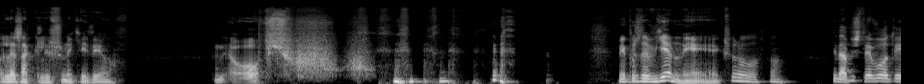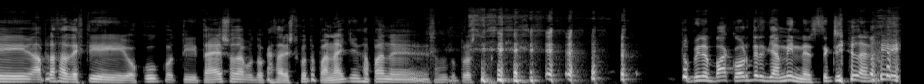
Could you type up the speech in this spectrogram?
Λες να κλείσουν και οι δύο; Όψου. Μήπως δεν βγαίνουν ξέρω εγώ αυτό. Κοίτα, πιστεύω ότι απλά θα δεχτεί ο Κουκ ότι τα έσοδα από το καθαριστικό το πανάκι θα πάνε σε αυτό το πρόστιμο. το οποίο είναι back order για μήνες. Δεν ξέρω, δηλαδή.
